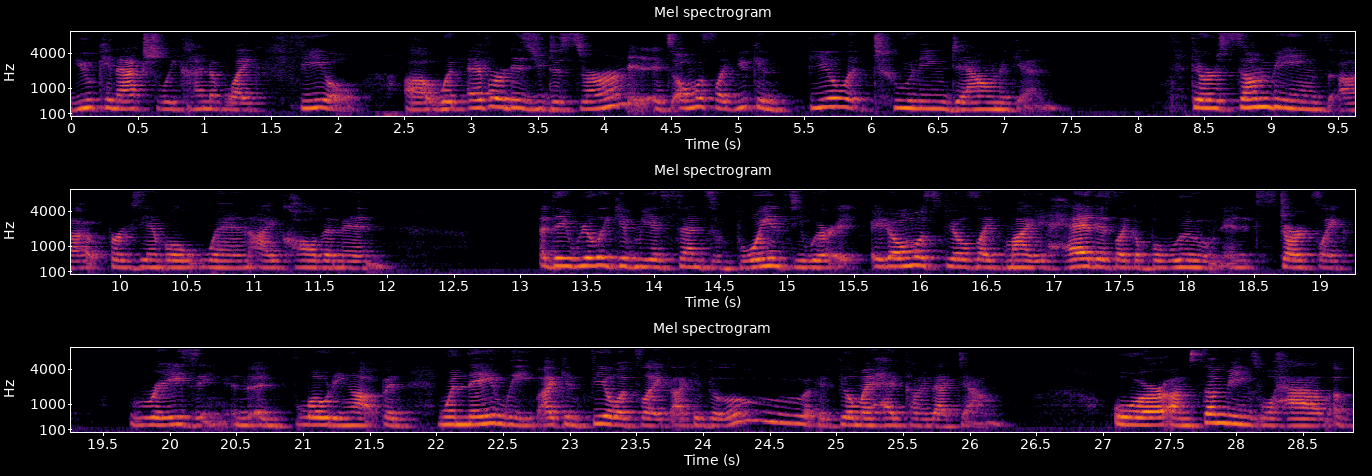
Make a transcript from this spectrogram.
you can actually kind of like feel uh, whatever it is you discerned, it's almost like you can feel it tuning down again. There are some beings, uh, for example, when I call them in, they really give me a sense of buoyancy where it, it almost feels like my head is like a balloon and it starts like raising and, and floating up. And when they leave, I can feel it's like I can feel, oh, I can feel my head coming back down. Or um, some beings will have a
